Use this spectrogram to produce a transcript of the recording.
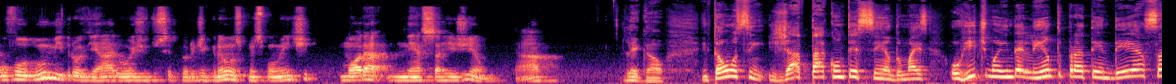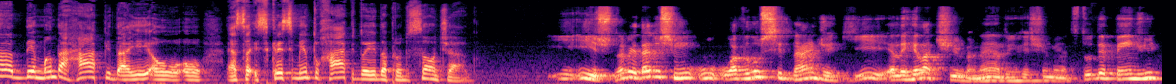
o volume hidroviário hoje do setor de grãos, principalmente, mora nessa região. Tá? Legal. Então, assim, já está acontecendo, mas o ritmo ainda é lento para atender essa demanda rápida aí, ou, ou essa, esse crescimento rápido aí da produção, Tiago? Isso. Na verdade, assim, o, a velocidade aqui ela é relativa né, do investimento. Tudo depende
